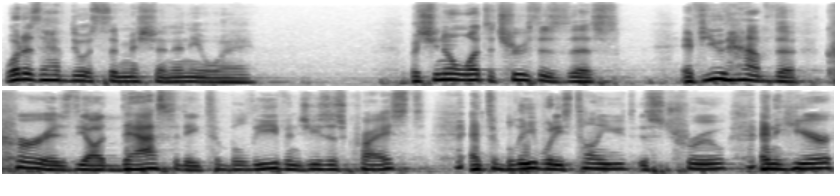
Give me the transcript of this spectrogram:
What does it have to do with submission anyway? But you know what? The truth is this if you have the courage, the audacity to believe in Jesus Christ and to believe what he's telling you is true, and here,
